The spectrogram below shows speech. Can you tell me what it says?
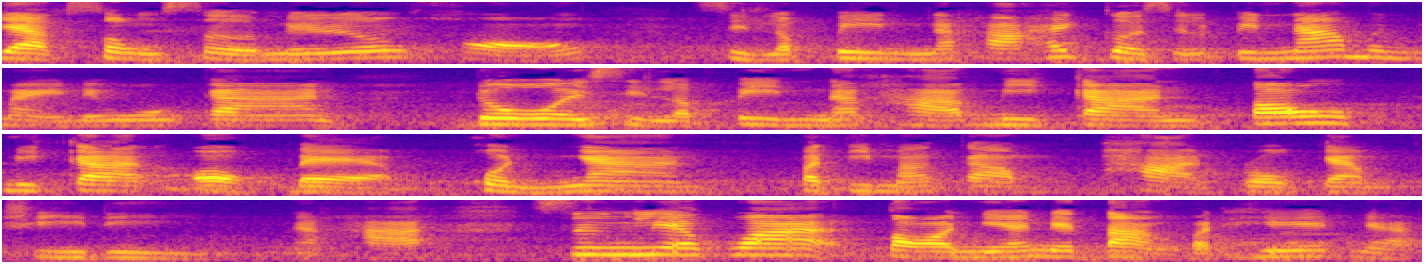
อยากส่งเสริมในเรื่องของศิลปินนะคะ ให้เกิดศิลปินหน้าใหม่ๆในวงการ โดยศิลปินนะคะ มีการต้องมีการออกแบบผลงานประติมากรรมผ่านโปรแกรม 3D นะคะ ซึ่งเรียกว่าตอนนี้ในต่างประเทศเนี่ย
